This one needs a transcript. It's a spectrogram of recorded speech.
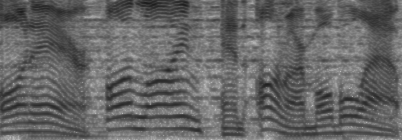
on air, online, and on our mobile app.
